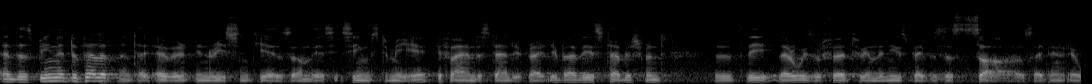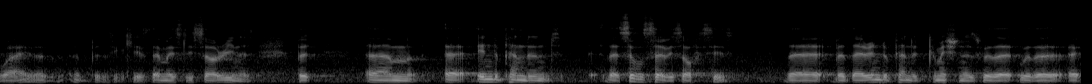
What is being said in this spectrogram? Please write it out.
and there's been a development over in recent years on this, it seems to me, if I understand it rightly, by the establishment of the, they're always referred to in the newspapers as tsars. I don't know why, uh, particularly as they're mostly tsarinas, but um, uh, independent, they're civil service offices, they're, but they're independent commissioners with a, with a,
